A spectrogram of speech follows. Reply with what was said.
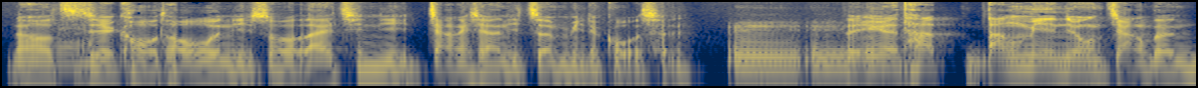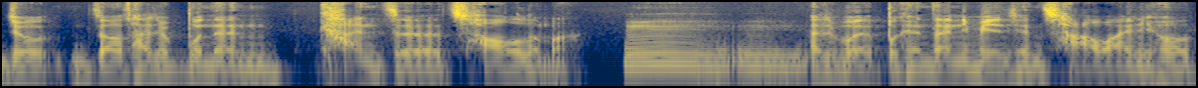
然后直接口头问你说：“来，请你讲一下你证明的过程。”嗯嗯，对，因为他当面用讲的，你就你知道他就不能看着抄了嘛。嗯嗯，他就不能不可能在你面前查完以后，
